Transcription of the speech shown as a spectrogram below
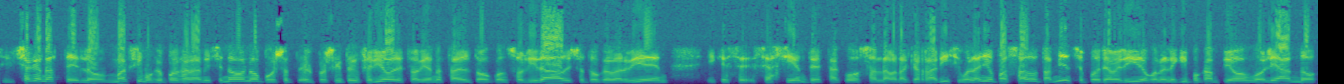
si ya ganaste lo máximo que puedes ganar me dice no no porque yo, el proyecto inferior todavía no está del todo consolidado y yo tengo que ver bien y que se, se asiente esta cosa la verdad que es rarísimo. El año pasado también se podría haber ido con el equipo campeón goleando.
